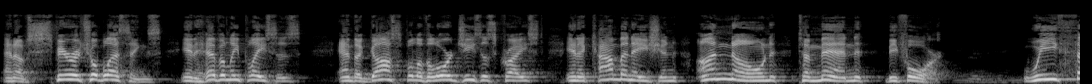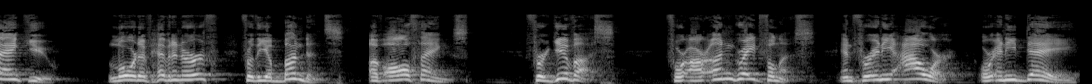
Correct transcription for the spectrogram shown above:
and of spiritual blessings in heavenly places and the gospel of the Lord Jesus Christ in a combination unknown to men before. We thank you, Lord of heaven and earth, for the abundance of all things. Forgive us for our ungratefulness and for any hour or any day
